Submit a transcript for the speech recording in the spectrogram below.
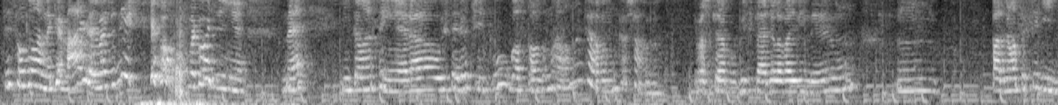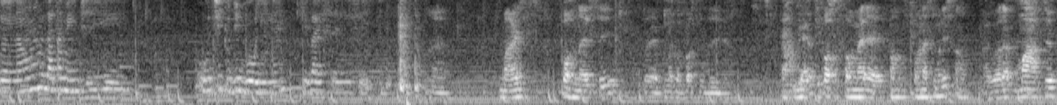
vocês estão zoando, né? Que é magra, imagine eu, essa gordinha, né? Então, assim, era o estereotipo gostosa, não, ela não entrava, não encaixava. Eu acho que a publicidade ela vai vender um, um padrão a ser seguido e não exatamente o tipo de bullying né, que vai ser feito. É. Mas fornece, é, como é que eu posso dizer? Forne- é, for- fornece munição. Agora, Márcio,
